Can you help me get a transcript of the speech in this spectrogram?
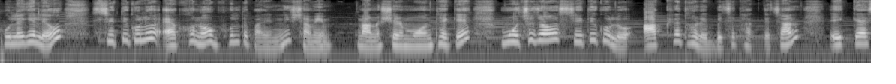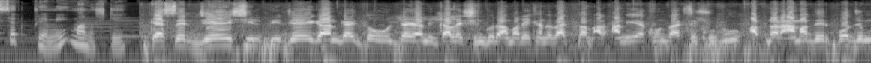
ভুলে গেলেও স্মৃতিগুলো এখনও ভুলতে পারেননি শামীম। মানুষের মন থেকে মুছে যাওয়া স্মৃতিগুলো আঁকড়ে ধরে বেঁচে থাকতে চান এই ক্যাসেট প্রেমী মানুষটি। ক্যাসেট যে শিল্পী যে গান গাইতো, ওইটাই আমি কালেকশন করে আমার এখানে রাখতাম। আর আমি এখন রাখছি শুধু আপনার আমাদের প্রজন্ম,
